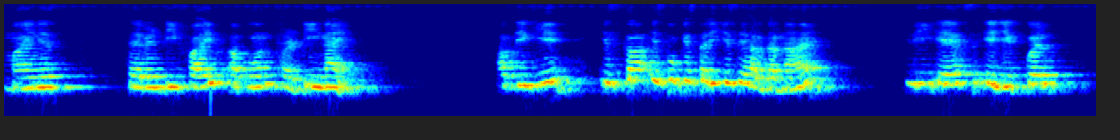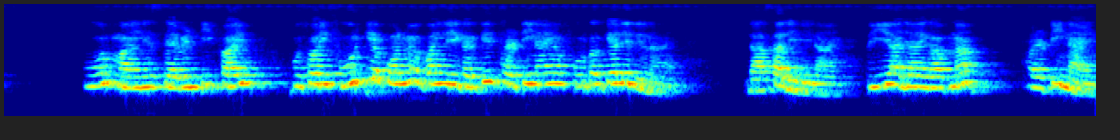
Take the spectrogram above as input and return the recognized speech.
minus seventy five upon thirty nine अब देखिए, इसका, इसको किस तरीके से हल करना है? Three x is equal four minus seventy five वो सॉरी फोर के अपॉन में वन लेकर के थर्टी नाइन और फोर का क्या ले लेना है? लासा ले लेना है। तो ये आ जाएगा अपना थर्टी नाइन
